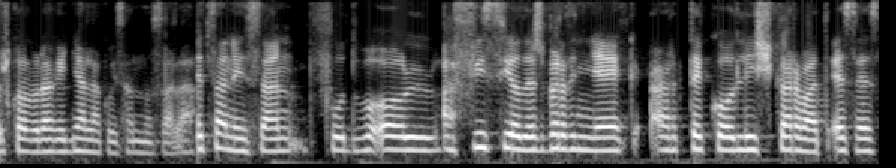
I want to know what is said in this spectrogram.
Euskalduna ginalako izan duzala. Etzan izan futbol afizio desberdinek arteko liskar bat, ez ez,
